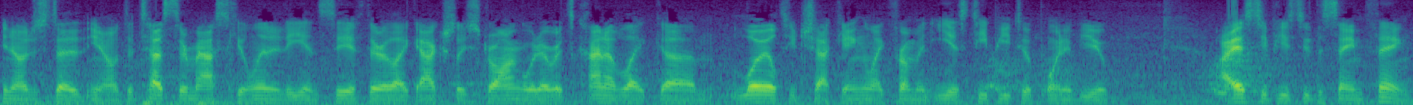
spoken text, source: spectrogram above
you know just to you know to test their masculinity and see if they're like actually strong or whatever. It's kind of like um, loyalty checking, like from an ESTP to a point of view. ISTPs do the same thing,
